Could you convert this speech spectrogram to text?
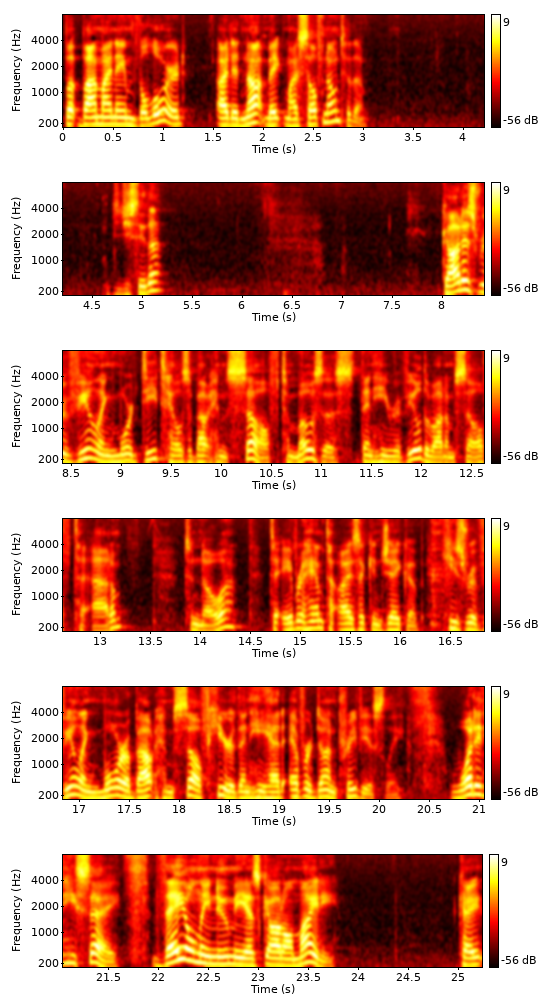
but by my name, the Lord, I did not make myself known to them. Did you see that? God is revealing more details about himself to Moses than he revealed about himself to Adam, to Noah, to Abraham, to Isaac, and Jacob. He's revealing more about himself here than he had ever done previously. What did he say? They only knew me as God Almighty. Okay,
